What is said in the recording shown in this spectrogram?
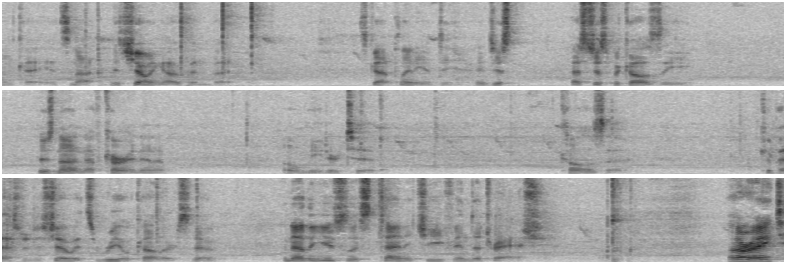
Okay, it's not, it's showing open, but it's got plenty of, it just, that's just because the, there's not enough current in a ohm meter to cause a capacitor to show its real color. So another useless tiny chief in the trash. All right.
